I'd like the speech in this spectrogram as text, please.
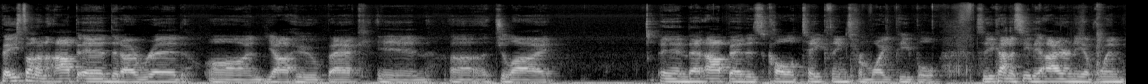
based on an op-ed that I read on Yahoo back in uh, July and that op-ed is called "Take Things from White People." So you kind of see the irony of when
